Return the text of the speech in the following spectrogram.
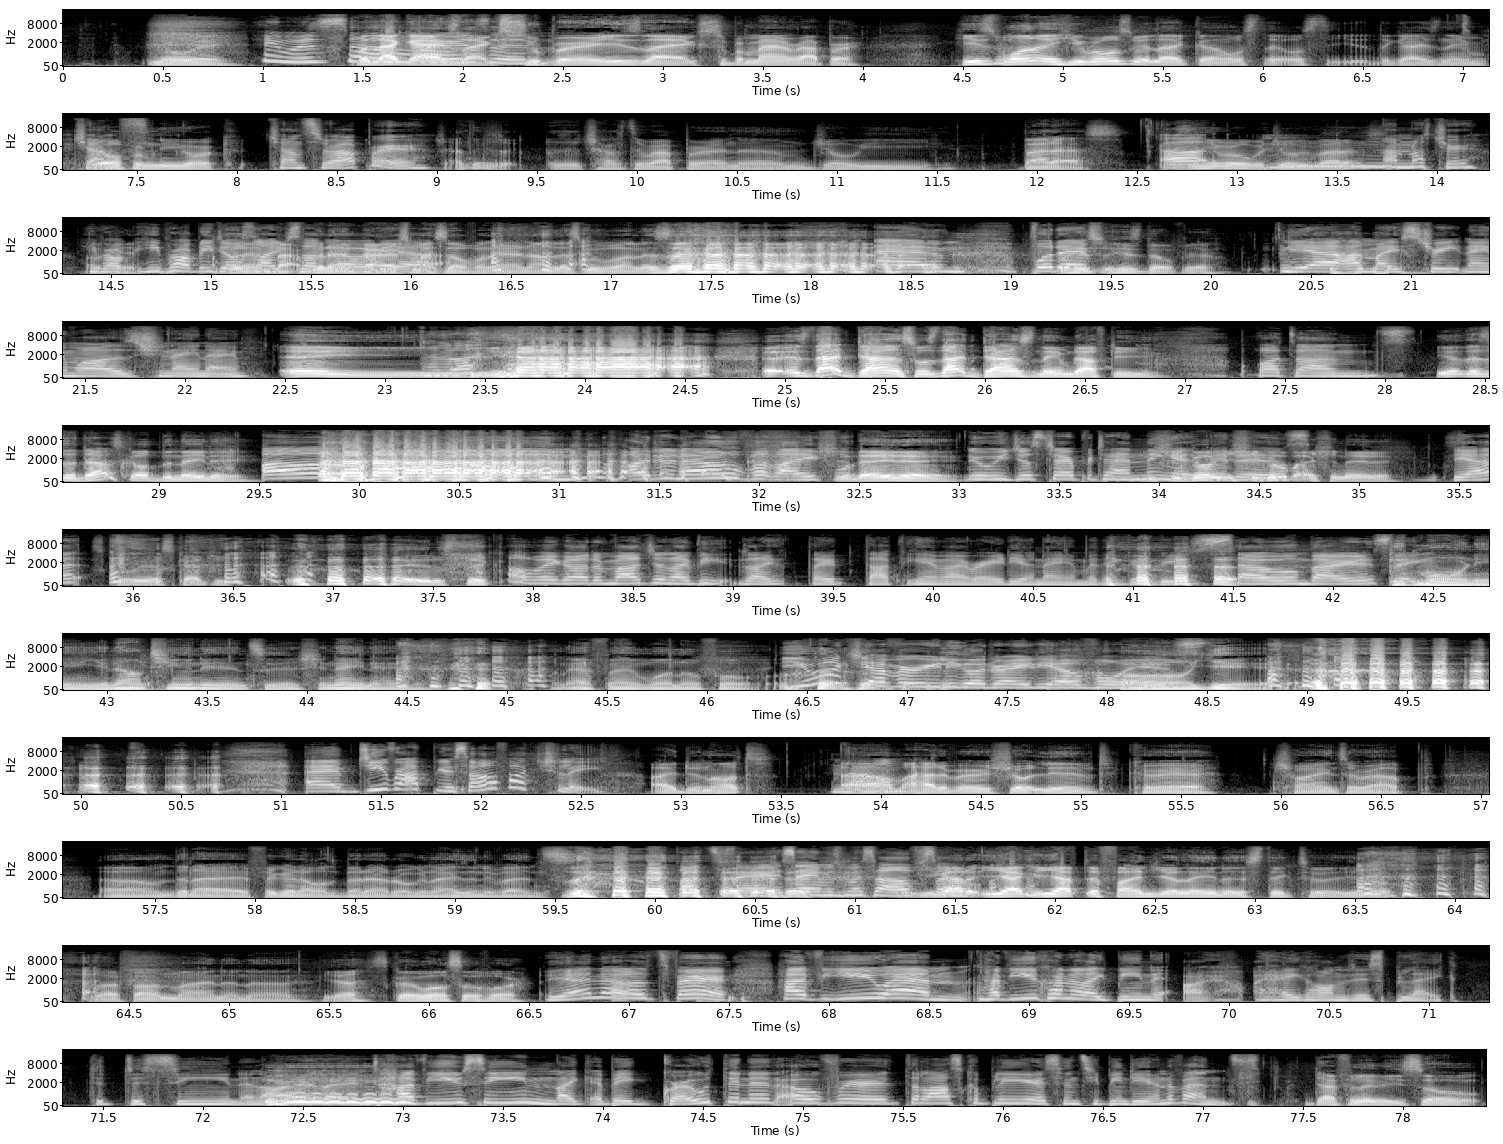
No way. It was so But that guy's like super he's like Superman rapper. He's one of he rolls with like uh, what's the what's the the guy's name? Chance. They're all from New York. Chance the Rapper. I think it's, it Chance the Rapper and um, Joey Badass. Doesn't uh, he roll with Joey mm, Badass? I'm not sure. He, okay. prob- he probably does. I'm gonna, I'm gonna embarrass myself on there now. Let's move on. Let's um, but, but um, he's, he's, dope, yeah. Yeah, and my street name was Shanae. Hey, is that dance? Was that dance named after you? What dance? Yeah, there's a dance called the Nene. Oh, I don't know, but like, Sinead. do we just start pretending you should it, go, it You should is? go by Sinead. Yeah. It's cool, yeah, it's catchy. It'll stick. Oh my god! Imagine I be like, like that became my radio name. I think it would be so embarrassing. Good morning. You're now tuning in to Sinead on FM 104. You actually have a really good radio voice. Oh yeah. um, do you rap yourself? Actually, I do not. No. Um, I had a very short-lived career trying to rap. Um, then I figured I was better at organizing events. That's fair. Same as myself. You so. got you, you have to find your lane and stick to it. You know. so I found mine, and uh, yeah, it's going well so far. Yeah, no, that's fair. Have you um have you kind of like been? I, I hate calling this, but like the, the scene in Ireland. have you seen like a big growth in it over the last couple of years since you've been doing events? Definitely. So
